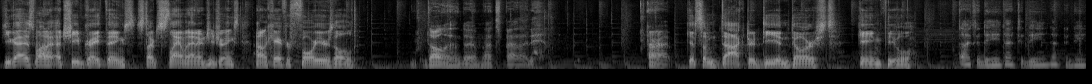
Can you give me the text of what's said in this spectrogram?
If you guys want to achieve great things, start slamming energy drinks. I don't care if you're four years old. Don't listen to him. That's a bad idea. All right. Get some Dr. D endorsed game fuel. Dr. D, Dr. D, Dr. D.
